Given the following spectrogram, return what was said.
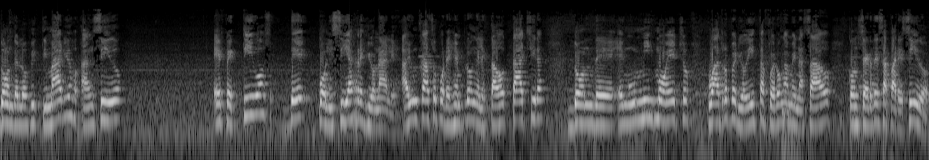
donde los victimarios han sido efectivos de policías regionales. Hay un caso, por ejemplo, en el estado Táchira, donde en un mismo hecho cuatro periodistas fueron amenazados con ser desaparecidos.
